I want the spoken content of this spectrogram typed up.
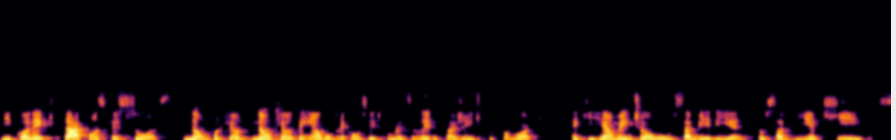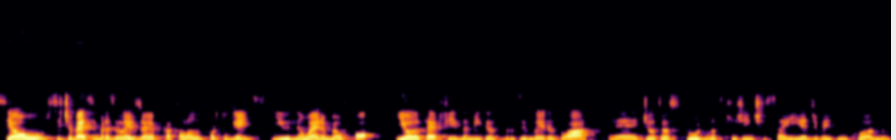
me conectar com as pessoas. Não porque eu, não que eu tenha algum preconceito com brasileiro, tá, gente? Por favor é que realmente eu saberia, eu sabia que se eu se tivessem brasileiros eu ia ficar falando português e não era o meu foco. E eu até fiz amigas brasileiras lá, é, de outras turmas, que a gente saía de vez em quando,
